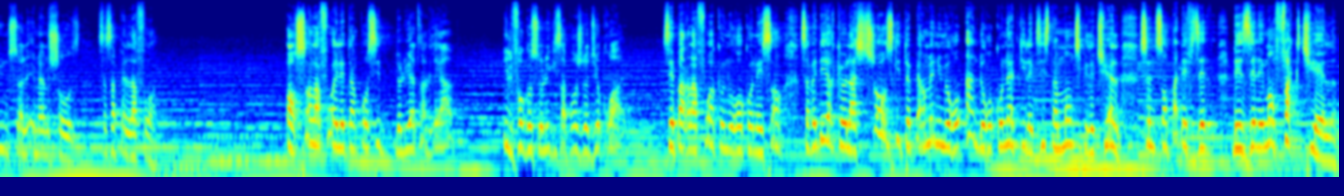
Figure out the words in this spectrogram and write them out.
une seule et même chose. Ça s'appelle la foi. Or, sans la foi, il est impossible de lui être agréable. Il faut que celui qui s'approche de Dieu croie. C'est par la foi que nous reconnaissons. Ça veut dire que la chose qui te permet, numéro un, de reconnaître qu'il existe un monde spirituel, ce ne sont pas des, des éléments factuels.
